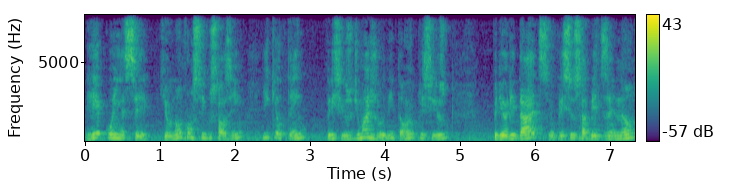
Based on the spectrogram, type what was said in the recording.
reconhecer que eu não consigo sozinho e que eu tenho preciso de uma ajuda. Então eu preciso prioridades, eu preciso saber dizer não,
